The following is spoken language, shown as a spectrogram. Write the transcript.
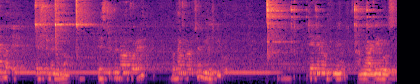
আমরা যে টেস্ট টিউবে নিব টেস্ট টিউবে নেওয়ার পরে প্রথমে আমরা হচ্ছে মিল্ক নিব। টেন এম মিল্ক আমি আগেই বলছি।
